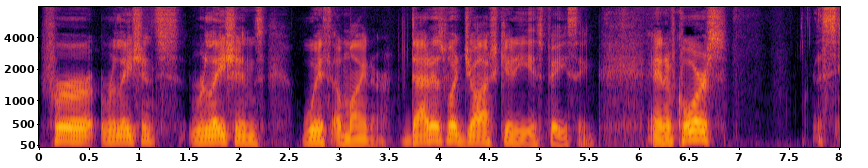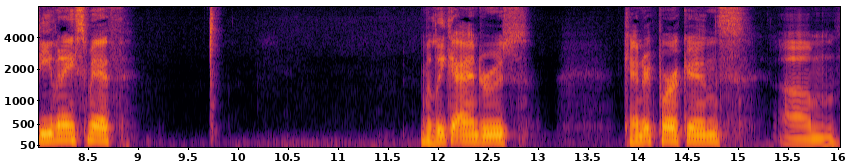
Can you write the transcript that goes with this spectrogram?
for relations relations with a minor. That is what Josh Giddey is facing. And of course, Stephen A. Smith, Malika Andrews, Kendrick Perkins, um,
